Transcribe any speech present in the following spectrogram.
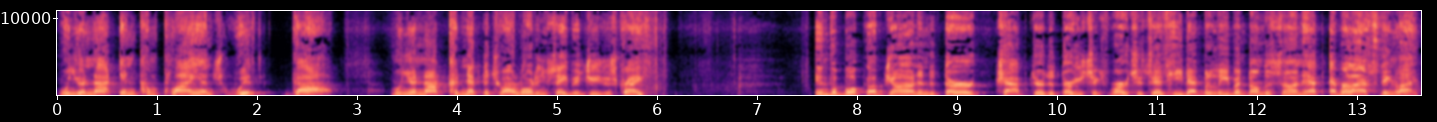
when you're not in compliance with God, when you're not connected to our Lord and Savior Jesus Christ. In the book of John, in the third chapter, the 36th verse, it says, He that believeth on the Son hath everlasting life.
